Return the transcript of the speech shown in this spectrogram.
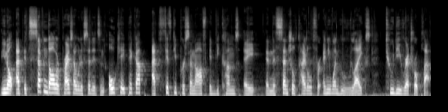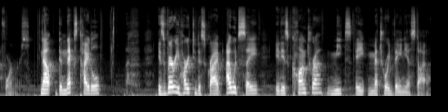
You know, at its $7 price, I would have said it's an okay pickup. At 50% off, it becomes a an essential title for anyone who likes 2D retro platformers. Now, the next title is very hard to describe. I would say it is Contra meets a Metroidvania style.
